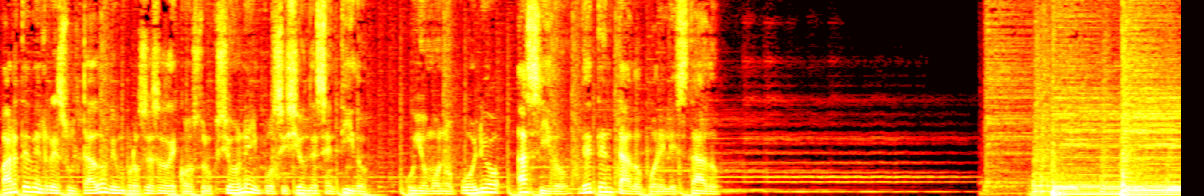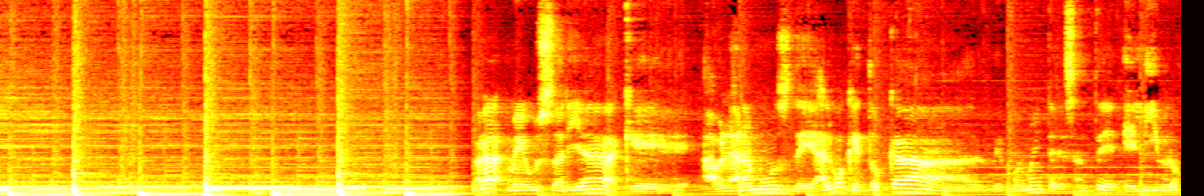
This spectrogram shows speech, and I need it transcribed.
parte del resultado de un proceso de construcción e imposición de sentido, cuyo monopolio ha sido detentado por el Estado. Ahora me gustaría que habláramos de algo que toca de forma interesante el libro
